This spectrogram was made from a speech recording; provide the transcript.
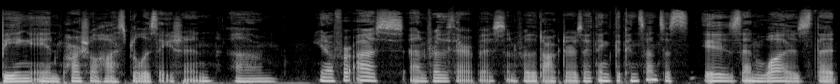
being in partial hospitalization. Um, you know, for us and for the therapists and for the doctors, I think the consensus is and was that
